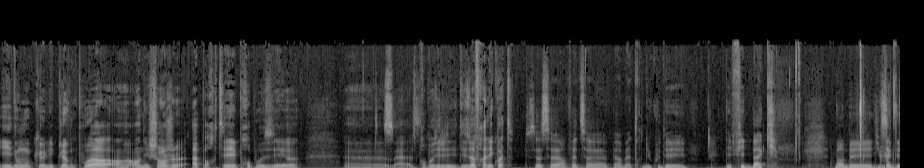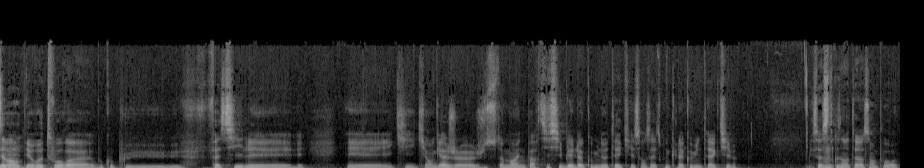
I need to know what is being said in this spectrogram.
et donc les clubs vont pouvoir en, échange apporter, proposer. Bah, proposer des, offres adéquates. Ça, ça, en fait, ça va permettre du coup des, des feedbacks, non, des, du coup, des, des, retours beaucoup plus faciles et, et qui, qui, engage euh, justement une partie ciblée de la communauté qui est censée être une, la communauté active. Et ça, c'est mm. très intéressant pour eux.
